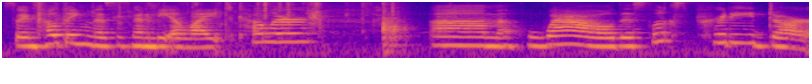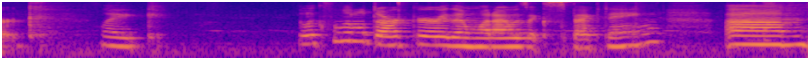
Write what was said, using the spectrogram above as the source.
So I'm hoping this is going to be a light color. Um, wow, this looks pretty dark. Like, it looks a little darker than what I was expecting. Um,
